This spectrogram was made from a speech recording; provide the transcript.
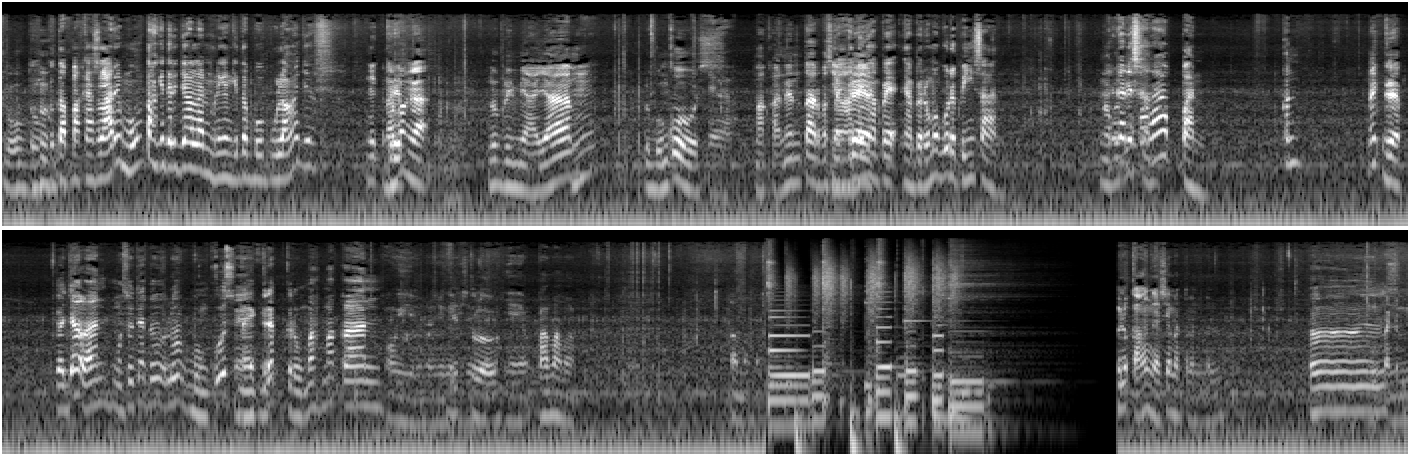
Goblok. tuh kita pakai selari muntah kita di jalan mendingan kita bawa pulang aja Nih Kenapa kenapa nggak? Lu beli mie ayam, Hmm? lu bungkus Iya. Makannya ntar pas yang naik nyampe nyampe rumah gue udah pingsan Kenapa kan ada sarapan Kan naik grab Gak jalan, maksudnya tuh lu bungkus, Iya. naik grab ke rumah makan oh iya benar juga Gitu loh. Iya, iya. paham paham paham lu kangen gak sih sama teman-teman lu? Eh, Pandemi.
